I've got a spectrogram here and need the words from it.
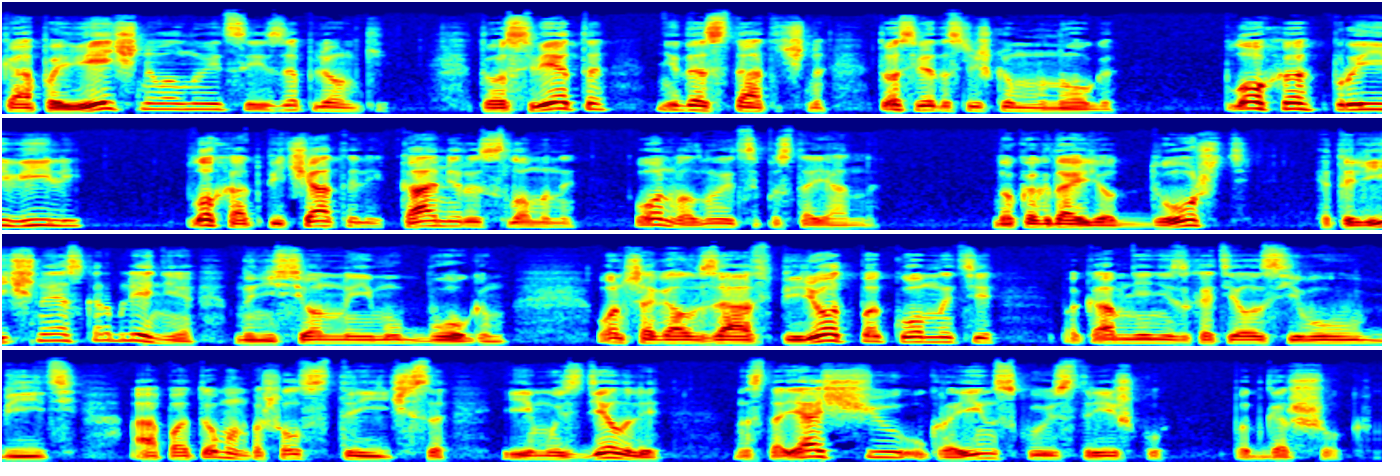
Капа вечно волнуется из-за пленки. То света недостаточно, то света слишком много. Плохо проявили, плохо отпечатали, камеры сломаны. Он волнуется постоянно. Но когда идет дождь, это личное оскорбление, нанесенное ему Богом. Он шагал взад-вперед по комнате, пока мне не захотелось его убить, а потом он пошел стричься, и ему сделали настоящую украинскую стрижку под горшок.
